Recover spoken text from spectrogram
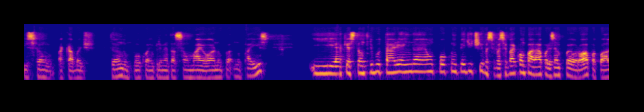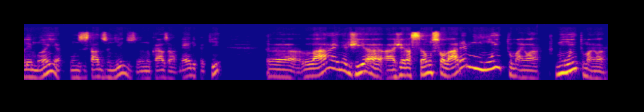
Isso é acaba dificultando um pouco a implementação maior no, no país. E a questão tributária ainda é um pouco impeditiva. Se você vai comparar, por exemplo, com a Europa, com a Alemanha, com os Estados Unidos, no caso a América aqui, uh, lá a energia, a geração solar é muito maior, muito maior.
